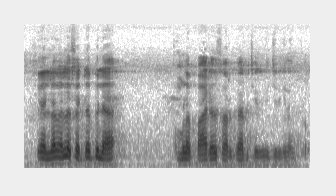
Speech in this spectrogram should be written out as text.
പക്ഷേ എല്ലാം നല്ല സെറ്റപ്പിലാണ് നമ്മളെ ഭാരത സർക്കാർ ചെയ്ത് ഇപ്പോൾ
